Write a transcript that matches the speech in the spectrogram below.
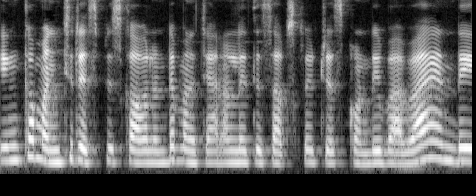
ఇంకా మంచి రెసిపీస్ కావాలంటే మన ఛానల్ అయితే సబ్స్క్రైబ్ చేసుకోండి. బాబాయ్ అండి.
